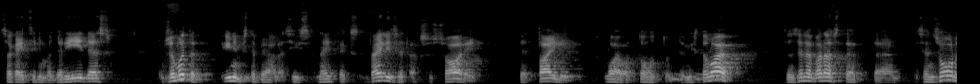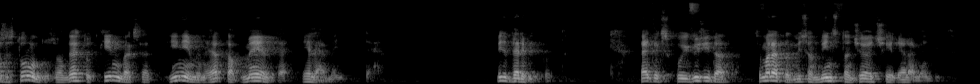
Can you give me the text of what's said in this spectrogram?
sa käid siin niimoodi riides. kui sa mõtled inimeste peale, siis näiteks välised aksessuaarid, detailid loevad tohutult ja miks ta loeb? see on sellepärast, et äh, sensoorses turunduses on tehtud kindlaks, et inimene jätab meelde elemente mitte tervikut. näiteks kui küsida, sa mäletad, mis on Winston Churchilli elemendid?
